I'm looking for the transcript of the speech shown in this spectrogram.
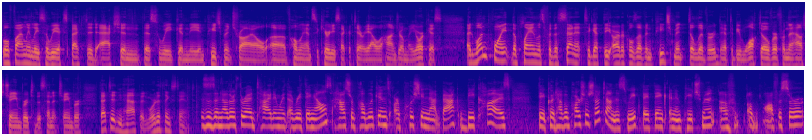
Well, finally, Lisa, we expected action this week in the impeachment trial of Homeland Security Secretary Alejandro Mayorkas. At one point, the plan was for the Senate to get the articles of impeachment delivered. They have to be walked over from the House chamber to the Senate chamber. That didn't happen. Where do things stand? This is another thread tied in with everything else. House Republicans are pushing that back because they could have a partial shutdown this week. They think an impeachment of an officer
